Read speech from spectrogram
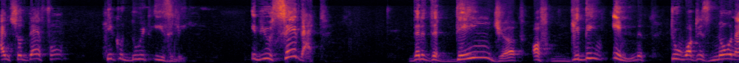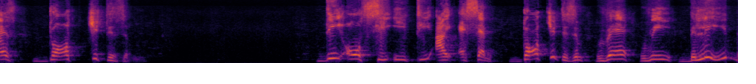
And so, therefore, he could do it easily. If you say that, there is the danger of giving in to what is known as Docetism. D O C E T I S M. Docetism, where we believe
